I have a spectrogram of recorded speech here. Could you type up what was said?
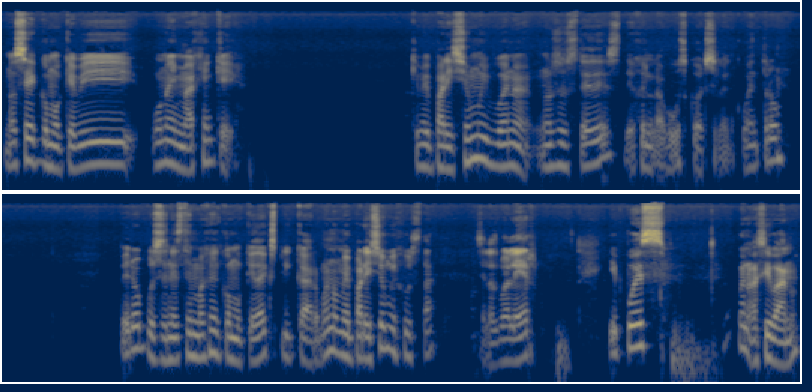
no sé, como que vi una imagen que, que me pareció muy buena. No sé ustedes, déjenla busco a ver si la encuentro. Pero pues en esta imagen como que da a explicar. Bueno, me pareció muy justa. Se las voy a leer. Y pues, bueno, así va, ¿no?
